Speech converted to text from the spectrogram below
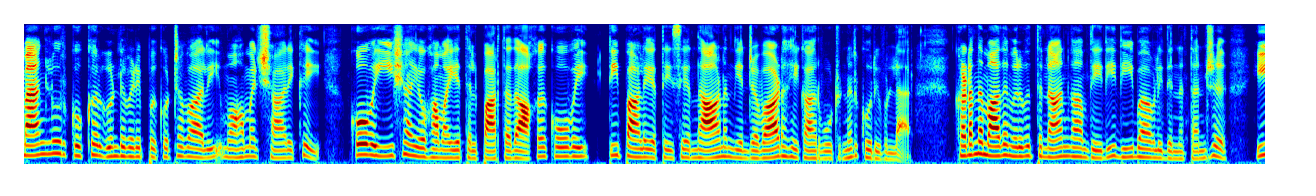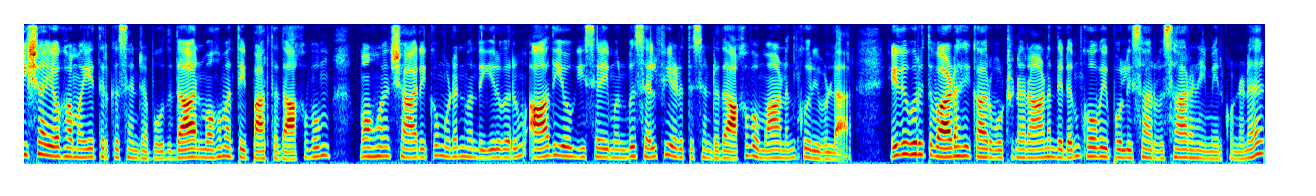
மேங்களூர் குக்கர் குண்டுவெடிப்பு குற்றவாளி முகமது ஷாரிக்கை கோவை ஈஷா யோகா மையத்தில் பார்த்ததாக கோவை தீபாளையத்தை சேர்ந்த ஆனந்த் என்ற வாடகை கார் ஓட்டுநர் கூறியுள்ளார். கடந்த மாதம் இருபத்தி நான்காம் தேதி தீபாவளி தினத்தன்று ஈஷா யோகா மையத்திற்கு சென்றபோதுதான் முகமத்தை பார்த்ததாகவும் முகமது ஷாரிக்கும் உடன் வந்த இருவரும் ஆதியோகி சிலை முன்பு செல்ஃபி எடுத்து சென்றதாகவும் ஆனந்த் கூறியுள்ளார். இதுகுறித்து வாடகை கார் ஓட்டுநர் ஆனந்திடம் கோவை போலீசார் விசாரணை மேற்கொண்டனர்.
